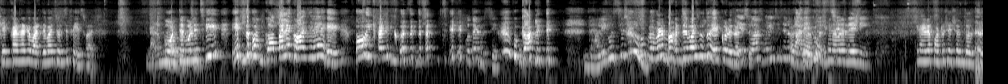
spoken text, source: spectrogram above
কেক কাটার আগে বার্থডে বয় চলছে ফেস ওয়াশ করতে বলেছি একদম কপালে ঘষ রে। ওইখানে ঘষে যাচ্ছে। কোথায় ঘুরছে ও গালেতে। গালে ঘুরছে ও মানে বার্থডে বয় শুধু এ করে ফেস ওয়াশ বলেছিস যেন আচ্ছা, গালে ঘুরছে এখানে আমরা রেডি এখানে একটা ফটো সেশন চলছে।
